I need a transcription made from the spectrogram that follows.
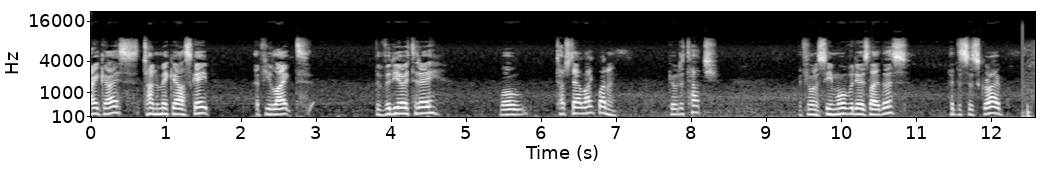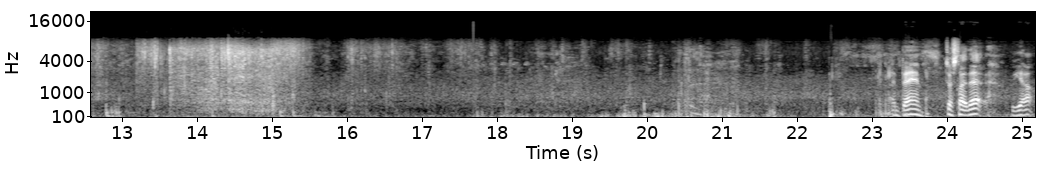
Alright guys, time to make our escape. If you liked the video today, well, touch that like button. Give it a touch. If you want to see more videos like this, hit the subscribe. And bam, just like that, we out.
